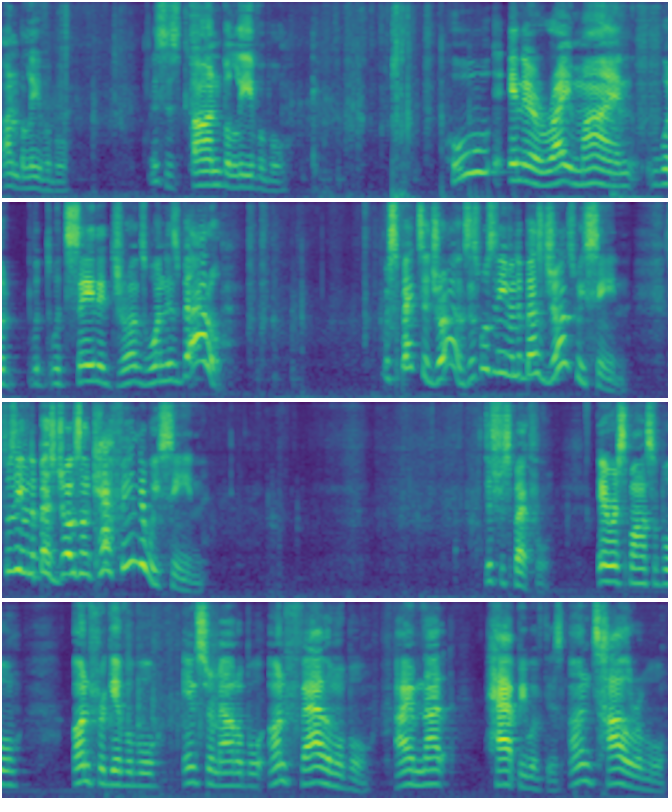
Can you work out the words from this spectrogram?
Unbelievable. This is unbelievable. Who in their right mind would, would, would say that drugs won this battle? Respect to drugs. This wasn't even the best drugs we've seen. This wasn't even the best drugs on caffeine that we've seen. Disrespectful, irresponsible, unforgivable, insurmountable, unfathomable. I am not happy with this. Intolerable.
